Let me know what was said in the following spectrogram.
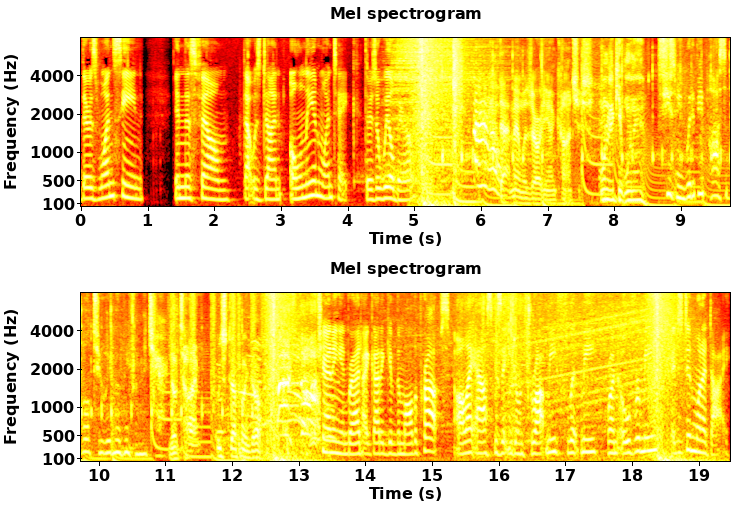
There's one scene in this film that was done only in one take. There's a wheelbarrow. That man was already unconscious. Wanted to get one in. Excuse me, would it be possible to remove me from the chair? No time. We should definitely go. Channing and Brad, I gotta give them all the props. All I ask is that you don't drop me, flip me, run over me. I just didn't want to die.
